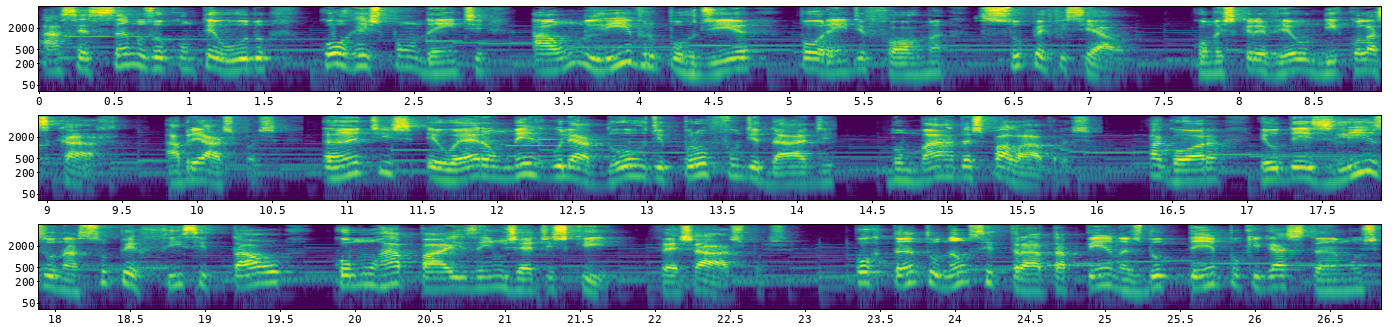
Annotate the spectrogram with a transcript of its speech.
acessamos o conteúdo correspondente a um livro por dia porém de forma superficial. Como escreveu Nicholas Carr, abre aspas, Antes eu era um mergulhador de profundidade no mar das palavras. Agora eu deslizo na superfície tal como um rapaz em um jet ski. Fecha aspas. Portanto, não se trata apenas do tempo que gastamos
